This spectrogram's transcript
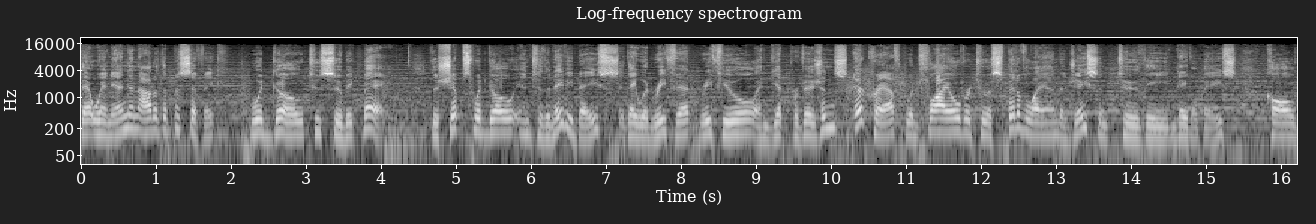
that went in and out of the Pacific would go to Subic Bay. The ships would go into the Navy base, they would refit, refuel, and get provisions. Aircraft would fly over to a spit of land adjacent to the naval base called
